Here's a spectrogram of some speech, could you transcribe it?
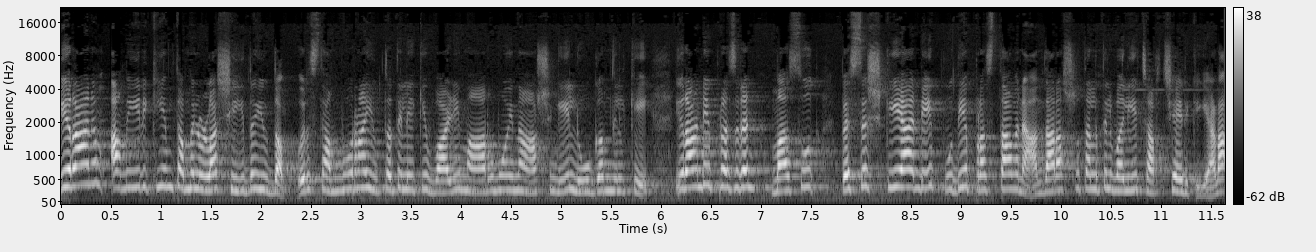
ഇറാനും അമേരിക്കയും തമ്മിലുള്ള ശീതയുദ്ധം ഒരു സമ്പൂർണ യുദ്ധത്തിലേക്ക് വഴി മാറുമോ എന്ന ആശങ്കയിൽ ലോകം നിൽക്കെ. ഇറാന്റെ പ്രസിഡന്റ് മസൂദ് പെസഷ്കിയാന്റെ പുതിയ പ്രസ്താവന അന്താരാഷ്ട്ര തലത്തിൽ വലിയ ചർച്ചയായിരിക്കുകയാണ്.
